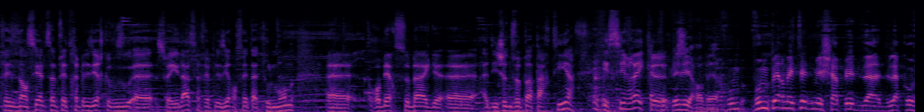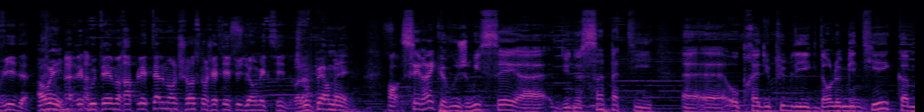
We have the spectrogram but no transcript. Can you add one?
présidentielle. Ça me fait très plaisir que vous soyez là. Ça fait plaisir en fait à tout le monde. Robert Sebag a dit je ne veux pas partir. Et c'est vrai que. Ça fait plaisir, Robert. Vous, me permettez de m'échapper de la, de la Covid. Ah oui. Écoutez, me rappeler tellement de choses quand j'étais étudiant en médecine. Je vous permets. Bon, c'est vrai que vous jouissez d'une sympathie. Euh, euh, auprès du public, dans le métier, comme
